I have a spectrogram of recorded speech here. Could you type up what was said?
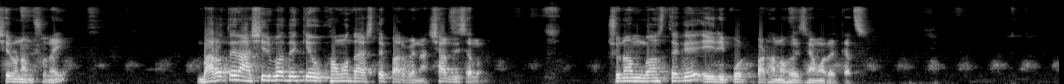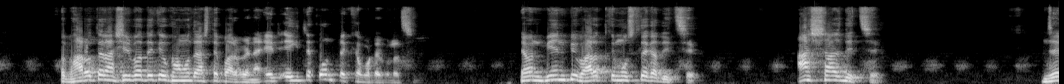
শিরোনাম শোনাই। ভারতের আশীর্বাদে কেউ ক্ষমতা আসতে পারবে না শারজিস আলম সুনামগঞ্জ থেকে এই রিপোর্ট পাঠানো হয়েছে আমাদের কাছে। ভারতের আশীর্বাদে কেউ ক্ষমতা আসতে পারবে না এইটা কোন প্রেক্ষাপটে বলেছে যেমন বিএনপি ভারতকে মুসলেকা দিচ্ছে, আশ্বাস দিচ্ছে, যে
